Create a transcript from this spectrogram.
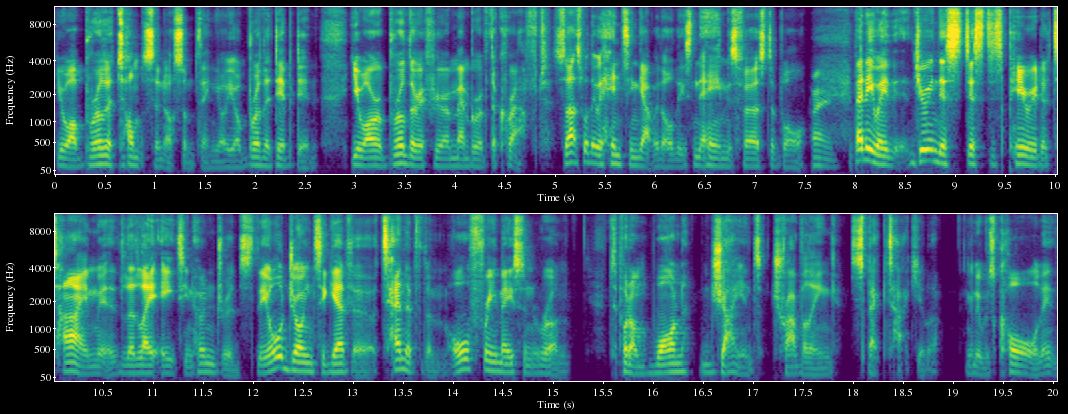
You are Brother Thompson or something, or your Brother Dibdin. You are a brother if you're a member of the craft. So that's what they were hinting at with all these names, first of all. right. But anyway, during this just this period of time, uh, the late 1800s, they all joined together, 10 of them, all Freemason run, to put on one giant traveling spectacular. And it was called, it-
